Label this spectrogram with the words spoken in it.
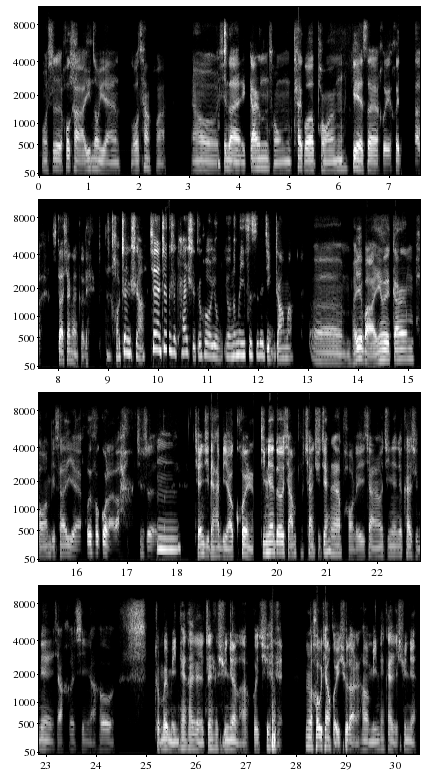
我是霍卡运动员罗灿华，然后现在刚从泰国跑完越野赛回回到在香港隔离。好正式啊！现在正式开始之后，有有那么一丝丝的紧张吗？呃，没有吧，因为刚跑完比赛也恢复过来了，就是嗯，前几天还比较困，今天都想想去健身房跑了一下，然后今天就开始练一下核心，然后准备明天开始正式训练了，回去，因为后天回去了，然后明天开始训练。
